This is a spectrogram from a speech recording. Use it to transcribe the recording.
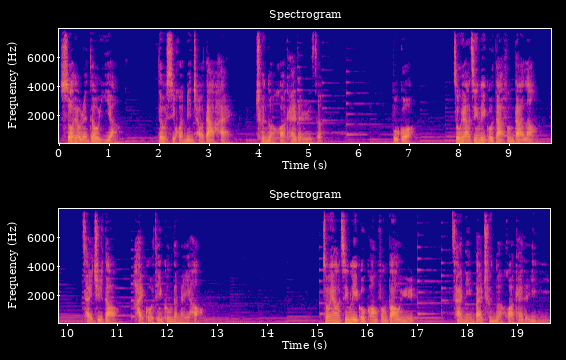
所有人都一样，都喜欢面朝大海、春暖花开的日子。不过，总要经历过大风大浪，才知道海阔天空的美好；总要经历过狂风暴雨，才明白春暖花开的意义。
